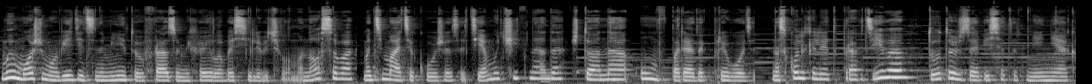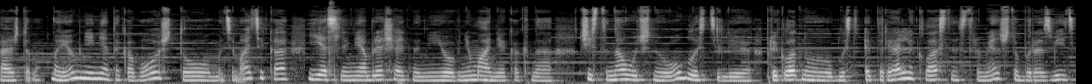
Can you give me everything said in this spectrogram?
мы можем увидеть знаменитую фразу Михаила Васильевича Ломоносова «Математику уже затем учить надо, что она ум в порядок приводит». Насколько ли это правдиво, тут уж зависит от мнения каждого. Мое мнение таково, что математика, если не обращать на нее внимание как на чисто научную область или прикладную область, это реально классный инструмент, чтобы развить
